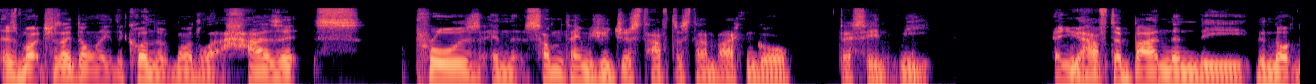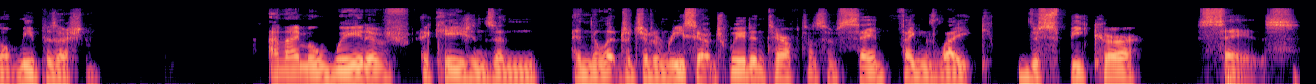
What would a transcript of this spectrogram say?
As much as I don't like the conduit model, it has its pros in that sometimes you just have to stand back and go, This ain't me. And you have to abandon the the not not me position. And I'm aware of occasions in in the literature and research where interpreters have said things like the speaker says.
